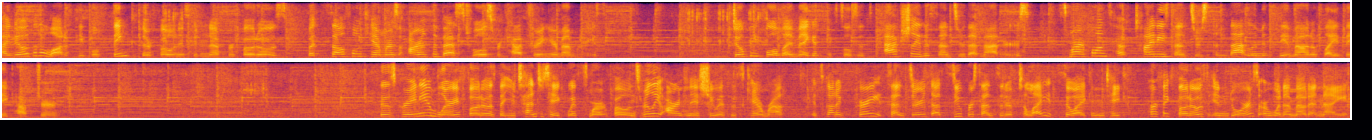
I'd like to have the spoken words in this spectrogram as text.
I know that a lot of people think their phone is good enough for photos, but cell phone cameras aren't the best tools for capturing your memories. Don't be fooled by megapixels, it's actually the sensor that matters. Smartphones have tiny sensors and that limits the amount of light they capture. Those grainy and blurry photos that you tend to take with smartphones really aren't an issue with this camera. It's got a great sensor that's super sensitive to light, so I can take perfect photos indoors or when I'm out at night.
